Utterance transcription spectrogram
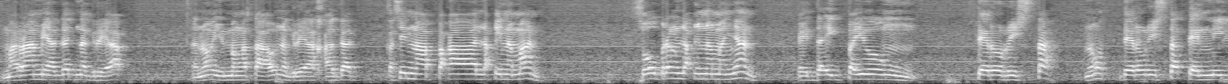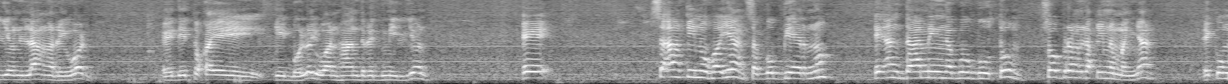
marami agad nag-react. Ano, yung mga tao nag-react agad kasi napakalaki naman. Sobrang laki naman 'yan. Eh daig pa yung terorista, no? Terorista 10 million lang ang reward. Eh dito kay Kibuloy 100 million. Eh saan kinuha yan? Sa gobyerno? Eh ang daming nagugutom. Sobrang laki naman yan. Eh kung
